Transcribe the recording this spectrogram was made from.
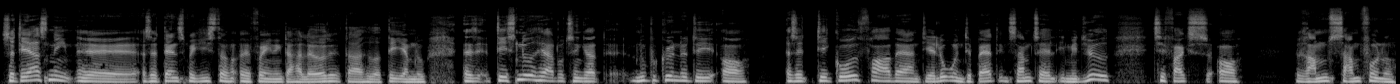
Så det er sådan en, øh, altså Dansk Magisterforening, der har lavet det, der hedder DM nu. Altså, det er sådan noget her, du tænker, at nu begynder det at, altså det er gået fra at være en dialog, en debat, en samtale i miljøet, til faktisk at ramme samfundet,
